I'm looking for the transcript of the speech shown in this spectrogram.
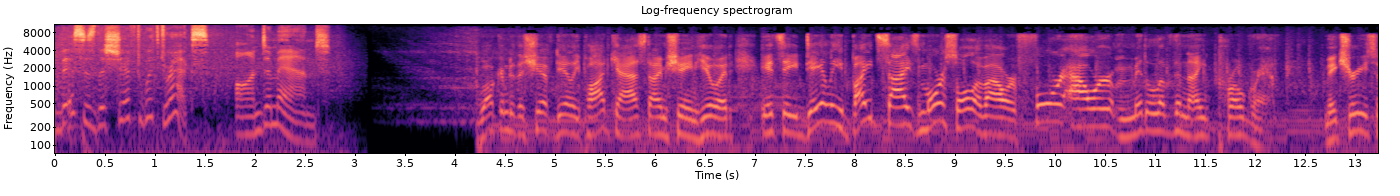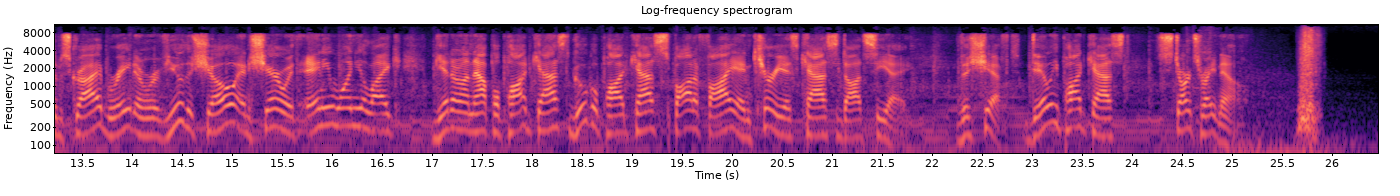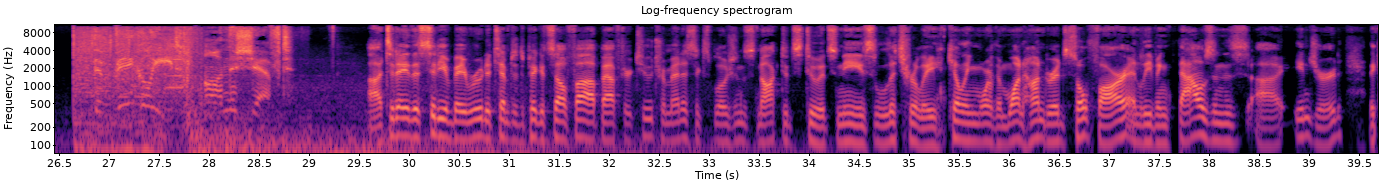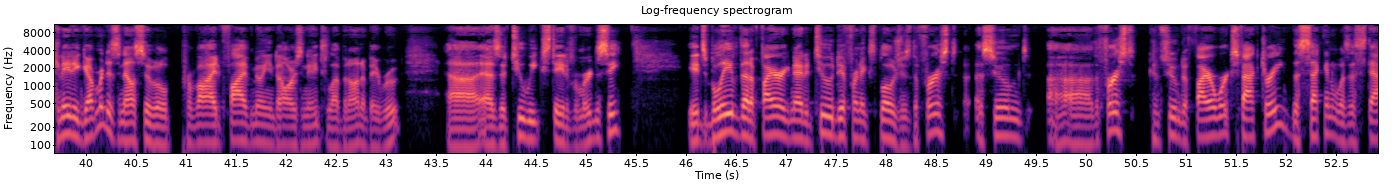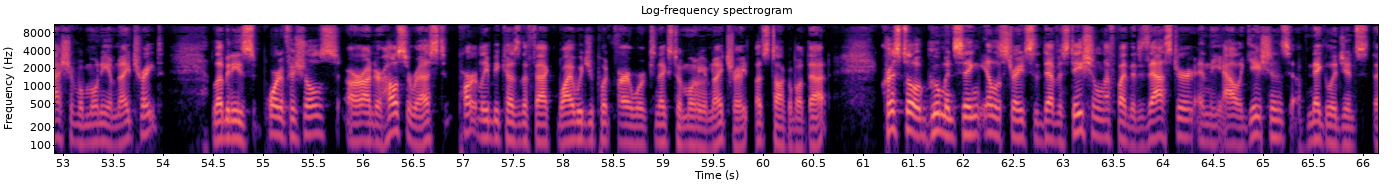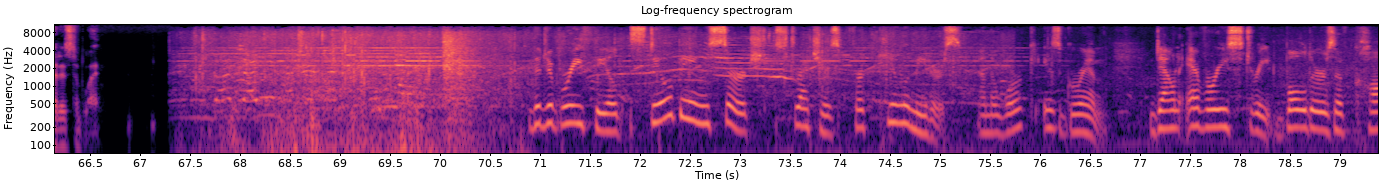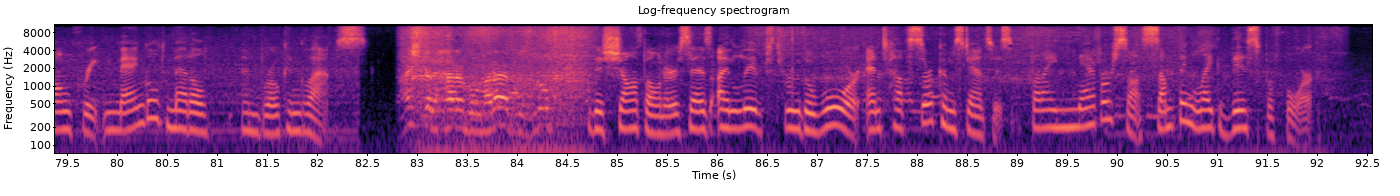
This is The Shift with Drex on demand. Welcome to the Shift Daily Podcast. I'm Shane Hewitt. It's a daily bite sized morsel of our four hour middle of the night program. Make sure you subscribe, rate, and review the show and share with anyone you like. Get it on Apple Podcasts, Google Podcasts, Spotify, and CuriousCast.ca. The Shift Daily Podcast starts right now. The big lead on The Shift. Uh, today, the city of Beirut attempted to pick itself up after two tremendous explosions knocked it to its knees, literally killing more than 100 so far and leaving thousands uh, injured. The Canadian government has announced it will provide $5 million in aid to Lebanon and Beirut uh, as a two week state of emergency. It's believed that a fire ignited two different explosions. The first assumed uh, the first consumed a fireworks factory. The second was a stash of ammonium nitrate. Lebanese port officials are under house arrest, partly because of the fact why would you put fireworks next to ammonium nitrate? Let's talk about that. Crystal Goomansingh illustrates the devastation left by the disaster and the allegations of negligence that is to blame. The debris field still being searched stretches for kilometers, and the work is grim. Down every street, boulders of concrete, mangled metal, and broken glass. The shop owner says, I lived through the war and tough circumstances, but I never saw something like this before.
